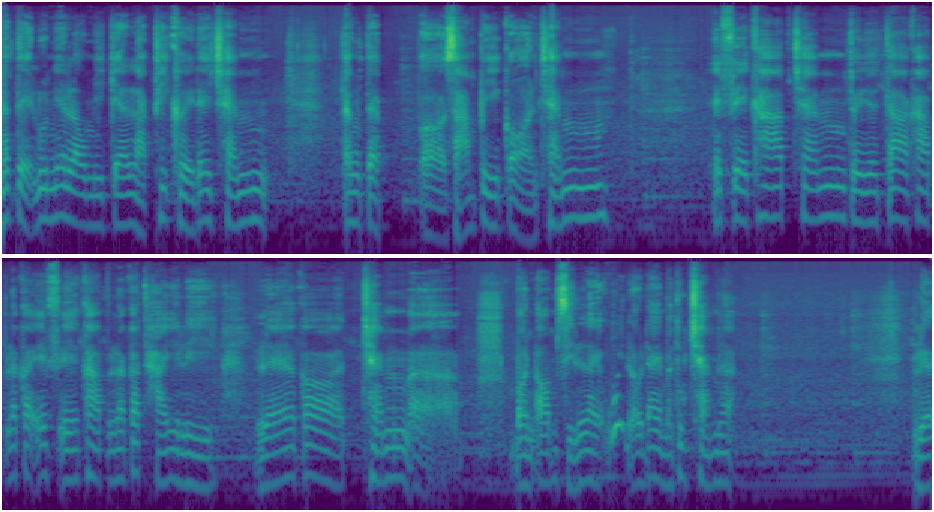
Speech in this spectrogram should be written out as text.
นักเตะรุ่นนี้เรามีแกนหลักที่เคยได้แชมป์ตั้งแต่สามปีก่อนแชมป์ FA ครับแชมป์โตโยต้าครับ แล้วก็ FA ครับแล้วก็ไทยลีก แล้วก็แชมป์บอลออมสินอะไรอุ้ยเราได้มาทุกแชมป์แล้ว เหลือ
